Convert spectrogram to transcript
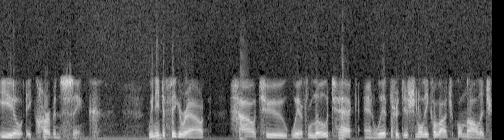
eel a carbon sink. We need to figure out how to, with low tech and with traditional ecological knowledge,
